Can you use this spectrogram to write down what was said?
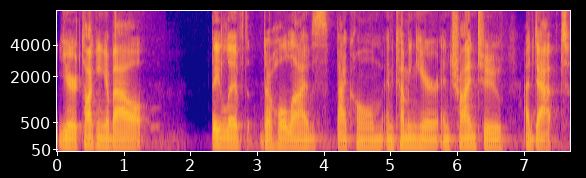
you're talking about they lived their whole lives back home and coming here and trying to adapt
